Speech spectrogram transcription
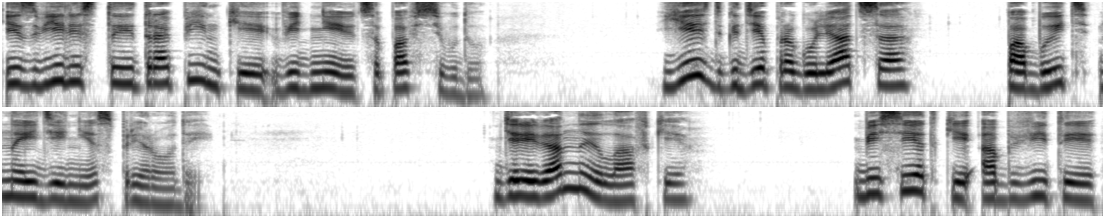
Извилистые тропинки виднеются повсюду. Есть где прогуляться, побыть наедине с природой. Деревянные лавки, беседки, обвитые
